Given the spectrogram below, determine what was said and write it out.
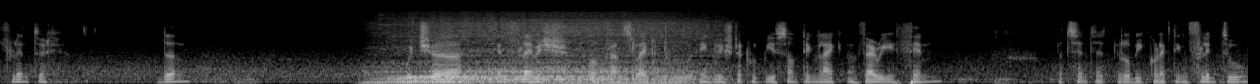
Flinter Dun, which uh, in Flemish, well translated to English, that would be something like a very thin. But since it will be collecting flint too,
